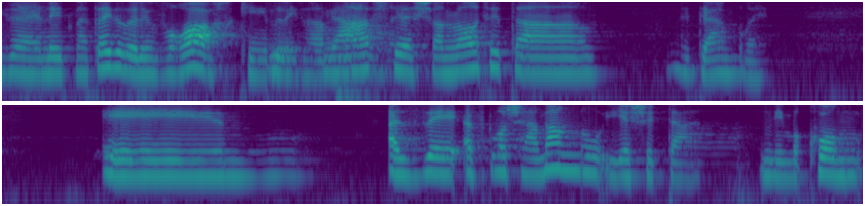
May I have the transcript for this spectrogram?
זה להתנתק, זה לברוח, כאילו, זה. ממש לשנות את ה... לגמרי. אמ, אז, אז כמו שאמרנו, יש את המקום,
